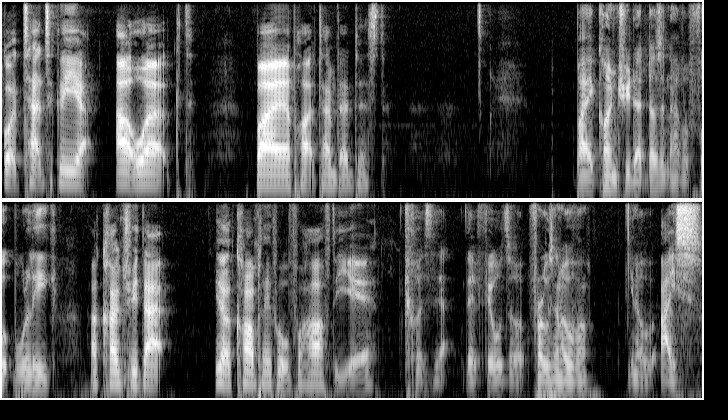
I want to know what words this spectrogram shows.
got tactically outworked by a part-time dentist. By a country that doesn't have a football league A country that you know can't play football for half the year. because their their fields are frozen over. You know, ice,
